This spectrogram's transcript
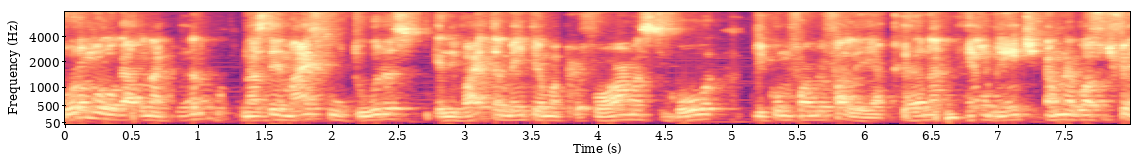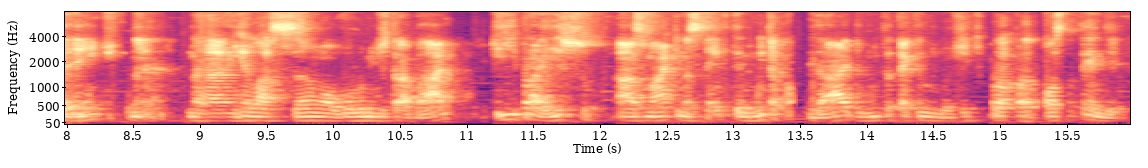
for homologado na cana, nas demais culturas, ele vai também ter uma performance boa. E conforme eu falei, a cana realmente é um negócio diferente né, na, em relação ao volume de trabalho. e para isso as máquinas têm que ter muita qualidade, muita tecnologia que possa atender.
